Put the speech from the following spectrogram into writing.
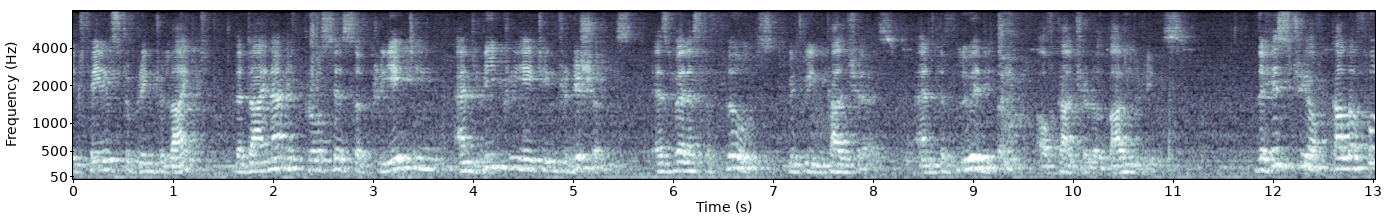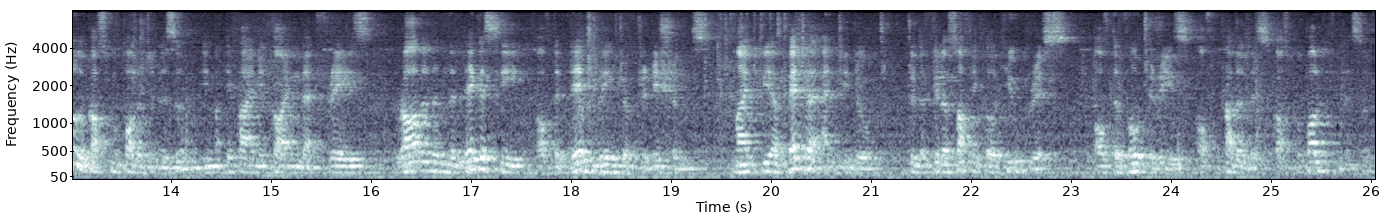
It fails to bring to light the dynamic process of creating and recreating traditions as well as the flows between cultures and the fluidity of cultural boundaries. The history of colorful cosmopolitanism, if I may coin that phrase, rather than the legacy of the dead weight of traditions, might be a better antidote to the philosophical hubris of the votaries of colorless cosmopolitanism.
